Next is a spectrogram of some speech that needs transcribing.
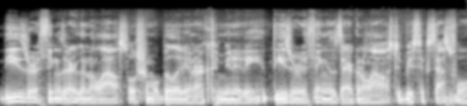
these are things that are going to allow social mobility in our community. These these are the things that are going to allow us to be successful.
